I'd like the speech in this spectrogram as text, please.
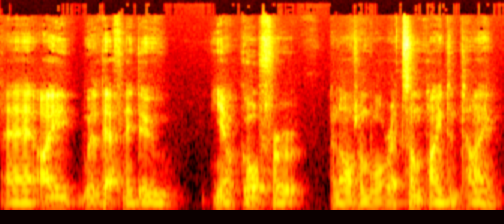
Uh, I will definitely do, you know, go for an automower at some point in time.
